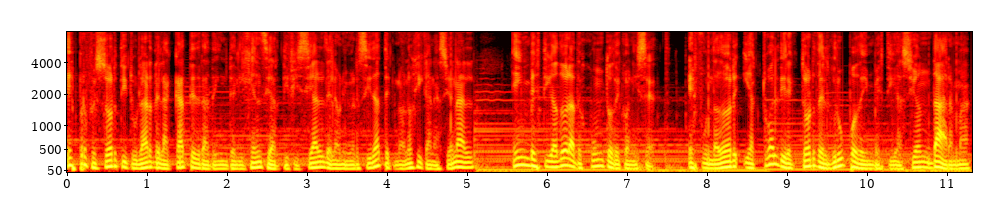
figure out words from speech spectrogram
es profesor titular de la Cátedra de Inteligencia Artificial de la Universidad Tecnológica Nacional e investigador adjunto de CONICET. Es fundador y actual director del grupo de investigación Dharma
